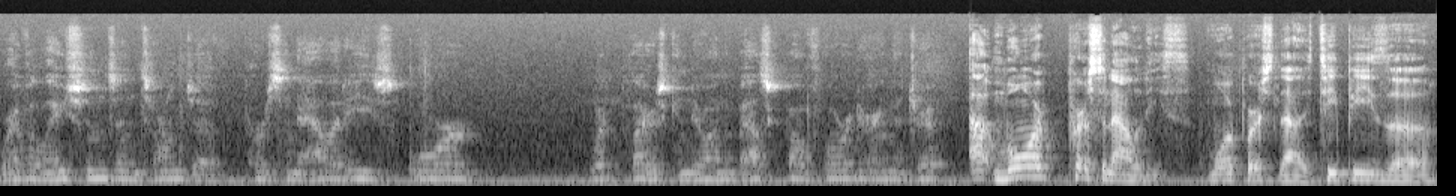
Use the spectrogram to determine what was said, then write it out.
revelations in terms of personalities or what players can do on the basketball floor during the trip? Uh, more personalities. More personalities. TP's a,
